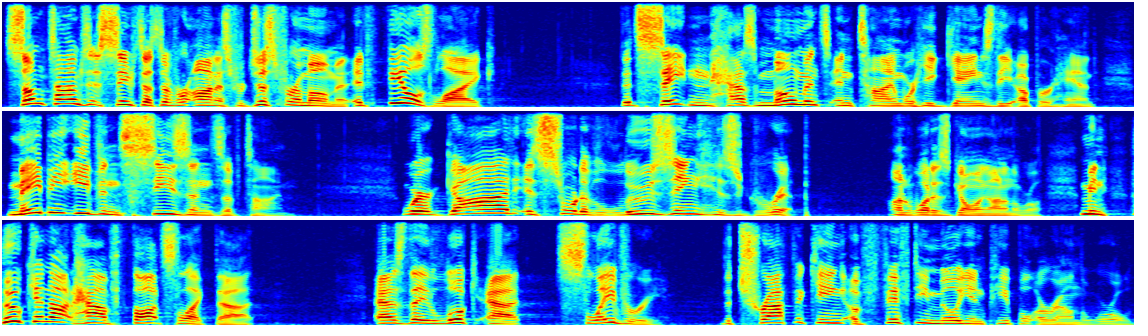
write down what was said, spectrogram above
Sometimes it seems to us, if we're honest, for just for a moment, it feels like that Satan has moments in time where he gains the upper hand, maybe even seasons of time, where God is sort of losing his grip on what is going on in the world. I mean, who cannot have thoughts like that as they look at slavery, the trafficking of 50 million people around the world?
